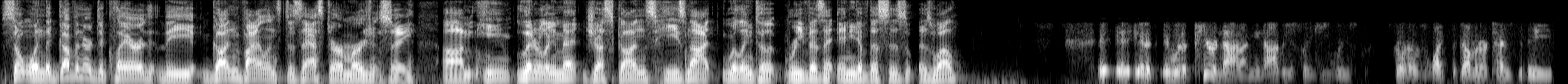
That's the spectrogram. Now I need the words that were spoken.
So, when the governor declared the gun violence disaster emergency, um, he literally meant just guns. He's not willing to revisit any of this as, as well? It, it, it would appear not. I mean, obviously, he was sort of like the governor tends to be,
